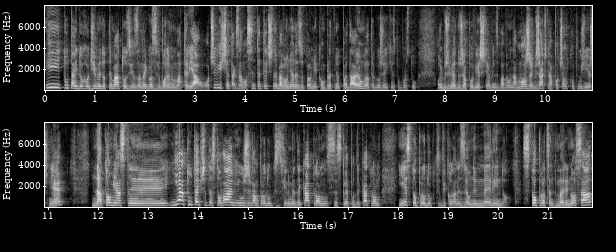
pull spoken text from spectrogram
I tutaj dochodzimy do tematu związanego z wyborem materiału. Oczywiście tak samo syntetyczne, bawełniane zupełnie kompletnie odpadają, dlatego że ich jest po prostu olbrzymia, duża powierzchnia, więc bawełna może grzać na początku, później już nie. Natomiast y, ja tutaj przetestowałem i używam produkt z firmy Decathlon, ze sklepu Decathlon. Jest to produkt wykonany z wełny merino. 100% merynosa.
